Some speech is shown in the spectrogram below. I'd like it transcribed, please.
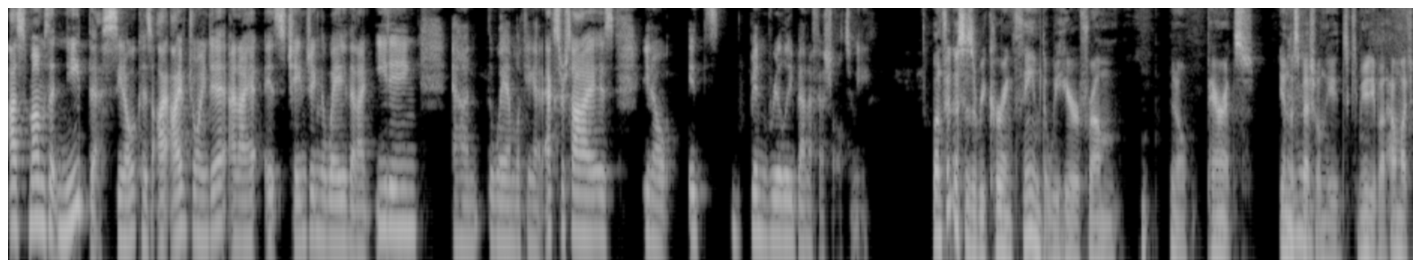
us moms that need this, you know, because I've joined it and I it's changing the way that I'm eating and the way I'm looking at exercise. You know, it's been really beneficial to me. Well, and fitness is a recurring theme that we hear from, you know, parents in the mm-hmm. special needs community about how much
